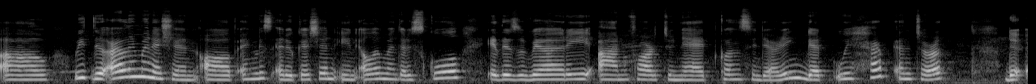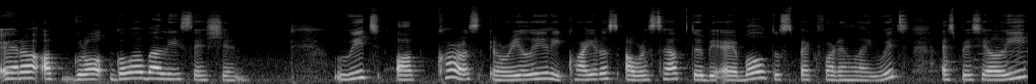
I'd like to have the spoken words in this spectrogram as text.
uh, with the elimination of English education in elementary school, it is very unfortunate considering that we have entered the era of globalization which of course really requires ourselves to be able to speak foreign language, especially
